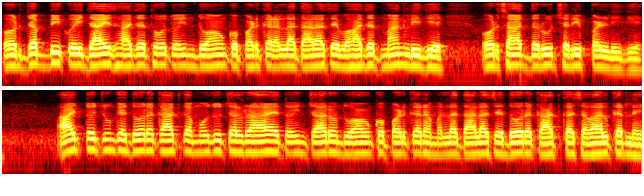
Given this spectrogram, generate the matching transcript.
اور جب بھی کوئی جائز حاجت ہو تو ان دعاؤں کو پڑھ کر اللہ تعالیٰ سے وہ حاجت مانگ لیجیے اور ساتھ درود شریف پڑھ لیجیے۔ آج تو چونکہ دو رکعت کا موضوع چل رہا ہے تو ان چاروں دعاؤں کو پڑھ کر ہم اللہ تعالیٰ سے دو رکعت کا سوال کر لیں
